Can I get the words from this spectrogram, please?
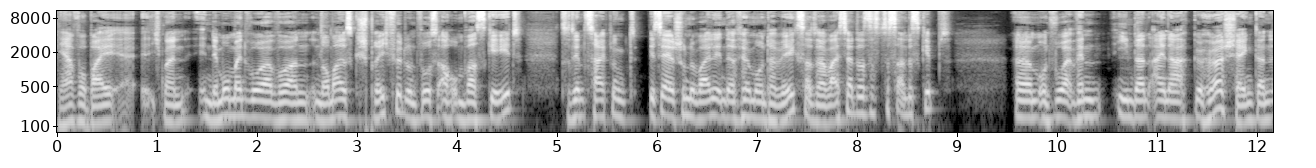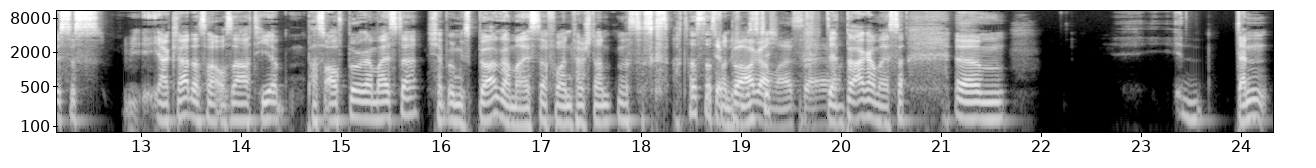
Ja, wobei, äh, ich meine, in dem Moment, wo er, wo er ein normales Gespräch führt und wo es auch um was geht, zu dem Zeitpunkt ist er ja schon eine Weile in der Firma unterwegs, also er weiß ja, dass es das alles gibt. Ähm, und wo er, wenn ihm dann einer Gehör schenkt, dann ist es ja klar, dass er auch sagt, hier, pass auf, Bürgermeister. Ich habe übrigens Bürgermeister vorhin verstanden, dass du das gesagt hast. Das der fand Bürgermeister. Ja. Der Bürgermeister. Ähm, dann,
